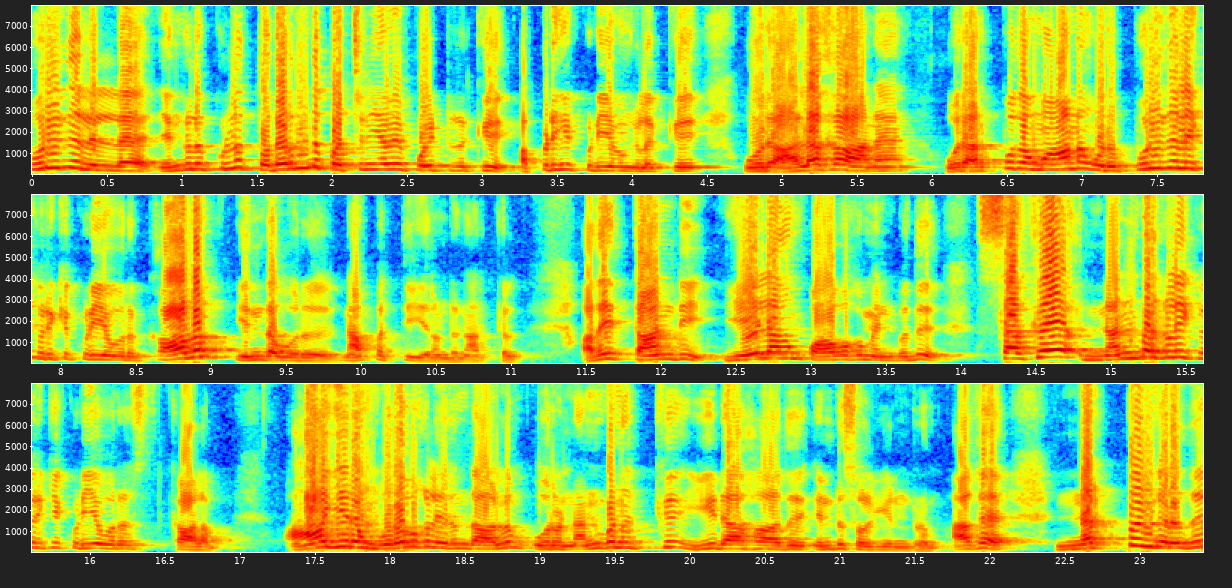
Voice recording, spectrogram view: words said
புரிதல் இல்லை எங்களுக்குள்ள தொடர்ந்து பிரச்சனையாவே போயிட்டு இருக்கு அப்படிங்கக்கூடியவங்களுக்கு ஒரு அழகான ஒரு அற்புதமான ஒரு புரிதலை குறிக்கக்கூடிய ஒரு காலம் இந்த ஒரு நாற்பத்தி இரண்டு நாட்கள். அதை தாண்டி ஏழாம் பாவகம் என்பது சக நண்பர்களை குறிக்கக்கூடிய ஒரு காலம். ஆயிரம் உறவுகள் இருந்தாலும் ஒரு நண்பனுக்கு ஈடாகாது என்று சொல்கின்றோம். ஆக நட்புங்கிறது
